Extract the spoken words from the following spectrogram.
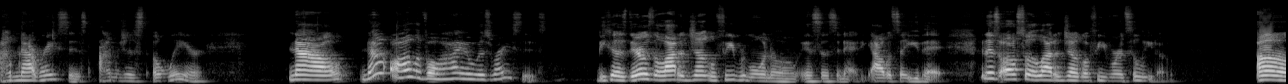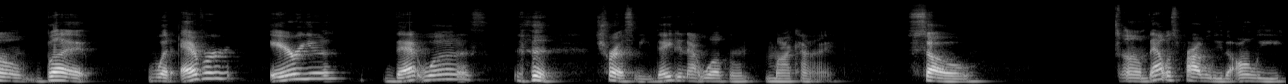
I'm not racist. I'm just aware. Now, not all of Ohio is racist because there was a lot of jungle fever going on in Cincinnati. I would tell you that. And there's also a lot of jungle fever in Toledo. Um, but whatever area that was, trust me, they did not welcome my kind. So, um, that was probably the only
